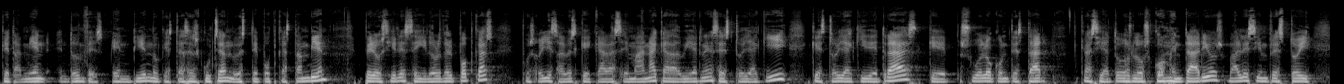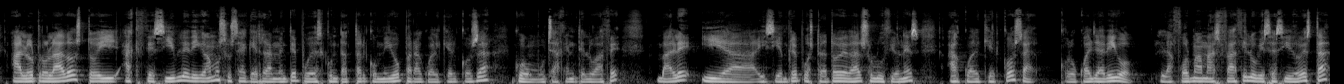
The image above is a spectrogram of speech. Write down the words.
que también entonces entiendo que estás escuchando este podcast también, pero si eres seguidor del podcast, pues oye, sabes que cada semana, cada viernes estoy aquí, que estoy aquí detrás, que suelo contestar casi a todos los comentarios, ¿vale? Siempre estoy al otro lado, estoy accesible, digamos, o sea que realmente puedes contactar conmigo para cualquier cosa, como mucha gente lo hace, ¿vale? Y, ah, y siempre pues trato de dar soluciones a cualquier cosa. Con lo cual ya digo, la forma más fácil hubiese sido esta.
